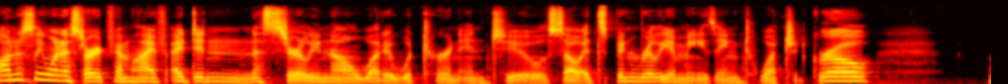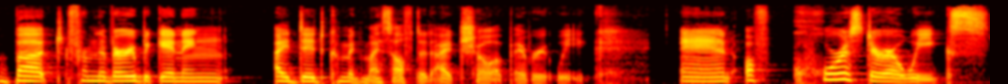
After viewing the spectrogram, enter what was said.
Honestly, when I started FemHive, I didn't necessarily know what it would turn into. So, it's been really amazing to watch it grow. But from the very beginning, I did commit myself that I'd show up every week. And of course, there are weeks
